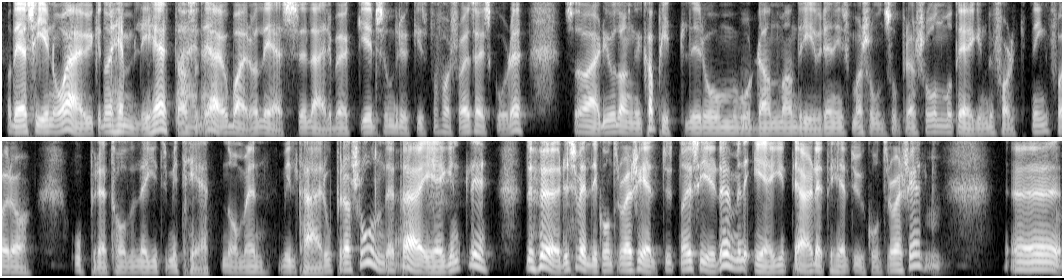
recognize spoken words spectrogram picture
Og det jeg sier nå, er jo ikke noe hemmelighet. Altså, det er jo bare å lese lærebøker som brukes på Forsvarets høgskole. Så er det jo lange kapitler om hvordan man driver en informasjonsoperasjon mot egen befolkning for å opprettholde legitimiteten om en militær operasjon. Dette er egentlig Det høres veldig kontroversielt ut når jeg sier det, men egentlig er dette helt ukontroversielt. Uh,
